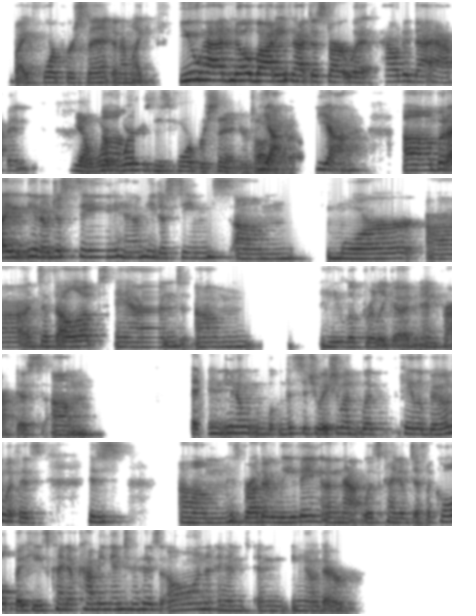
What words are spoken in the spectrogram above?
by 4%. And I'm like, you had no body fat to start with. How did that happen? Yeah. Where, um, where is this 4% you're talking yeah, about? Yeah. Um, but I, you know, just seeing him, he just seems um, more uh, developed and um, he looked really good in practice. Um, and you know the situation with with Kalib Boone with his his um, his brother leaving and that was kind of difficult, but he's kind of coming into his own and and you know they're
